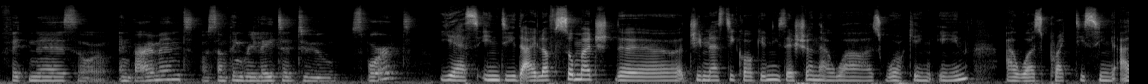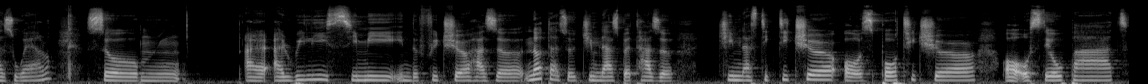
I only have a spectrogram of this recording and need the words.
fitness or environment or something related to sport? Yes, indeed. I love so much the gymnastic organization I was working in. I was practicing as well. So um, I, I really see me in the future as a not as a gymnast but as a gymnastic teacher or sport teacher or osteopath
